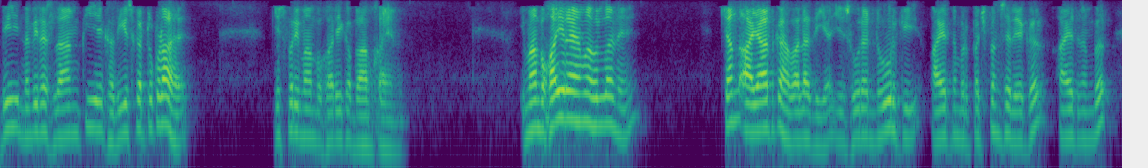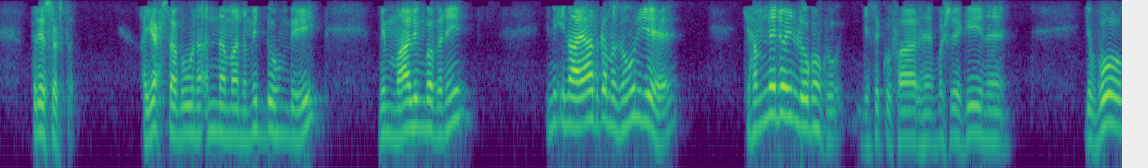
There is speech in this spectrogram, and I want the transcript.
بھی نبی اسلام کی ایک حدیث کا ٹکڑا ہے، جس پر امام بخاری کا باب قائم۔ امام بخاری رحمہ اللہ نے چند آیات کا حوالہ دیا، یہ سورہ نور کی آیت نمبر پچپن سے لے کر آیت نمبر تریسٹھ تک۔ صبون انما نمدہم بھی مم مالم و بنی۔ یعنی ان آیات کا مضمون یہ ہے کہ ہم نے جو ان لوگوں کو، جیسے کفار ہیں مشرقین ہیں کہ وہ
